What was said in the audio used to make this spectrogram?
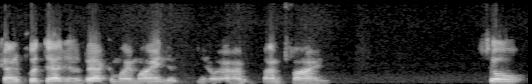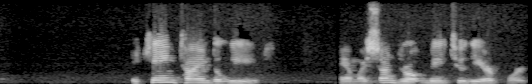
kind of put that in the back of my mind that you know I'm I'm fine. So it came time to leave, and my son drove me to the airport,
